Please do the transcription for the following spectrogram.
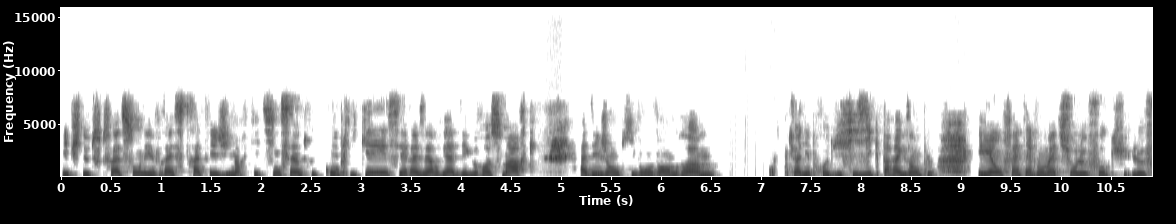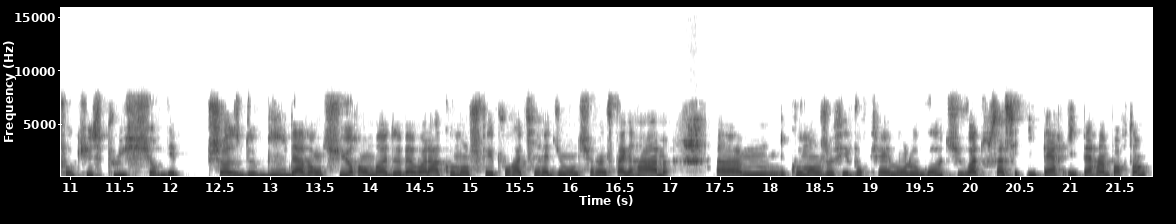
Et puis, de toute façon, les vraies stratégies marketing, c'est un truc compliqué, c'est réservé à des grosses marques, à des gens qui vont vendre. Euh, tu as des produits physiques par exemple, et en fait elles vont mettre sur le focus, le focus plus sur des chose de bout d'aventure en mode ben voilà comment je fais pour attirer du monde sur Instagram euh, comment je fais pour créer mon logo. Tu vois tout ça c'est hyper hyper important.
